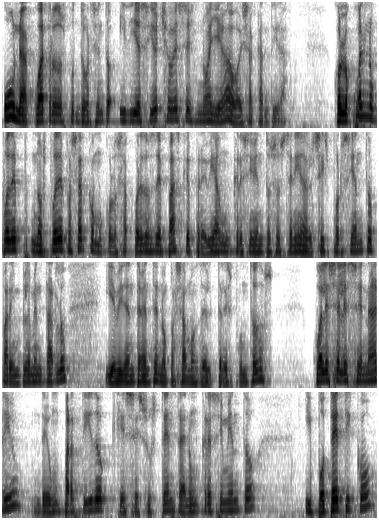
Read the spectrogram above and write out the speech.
Una 4,2% y 18 veces no ha llegado a esa cantidad. Con lo cual no puede, nos puede pasar como con los acuerdos de paz que prevían un crecimiento sostenido del 6% para implementarlo y evidentemente no pasamos del 3.2%. ¿Cuál es el escenario de un partido que se sustenta en un crecimiento hipotético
